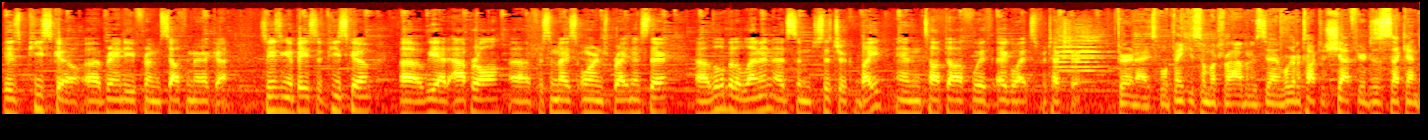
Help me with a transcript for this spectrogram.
is Pisco, uh, brandy from South America. So using a base of Pisco, uh, we add Aperol uh, for some nice orange brightness there. Uh, a little bit of lemon, add some citric bite, and topped off with egg whites for texture. Very nice. Well, thank you so much for having us in. We're going to talk to Chef here in just a second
